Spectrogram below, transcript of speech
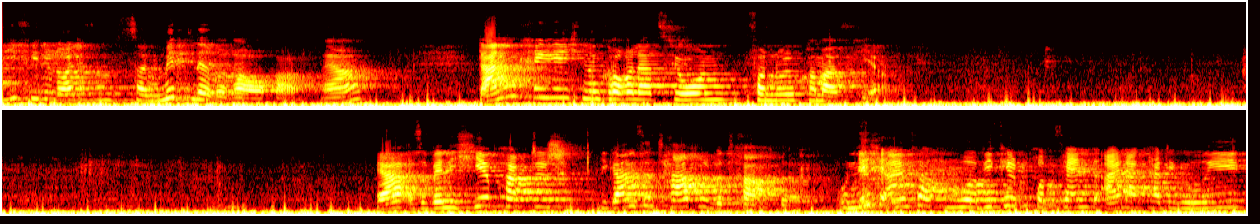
wie viele Leute sind sozusagen mittlere Raucher, ja, dann kriege ich eine Korrelation von 0,4. Ja, also wenn ich hier praktisch die ganze Tafel betrachte und nicht einfach nur, wie viel Prozent einer Kategorie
